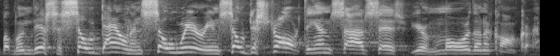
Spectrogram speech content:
But when this is so down and so weary and so distraught, the inside says, You're more than a conqueror.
